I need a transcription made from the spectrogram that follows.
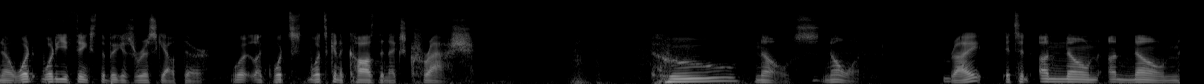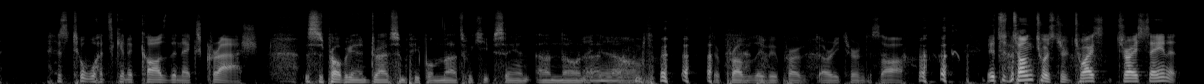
know, what what do you think's the biggest risk out there? What like what's what's gonna cause the next crash? Who knows? No one. Right? It's an unknown unknown as to what's gonna cause the next crash. This is probably going to drive some people nuts. We keep saying unknown, I unknown. They're probably they've probably already turned us off. it's a tongue twister. Twice try saying it,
